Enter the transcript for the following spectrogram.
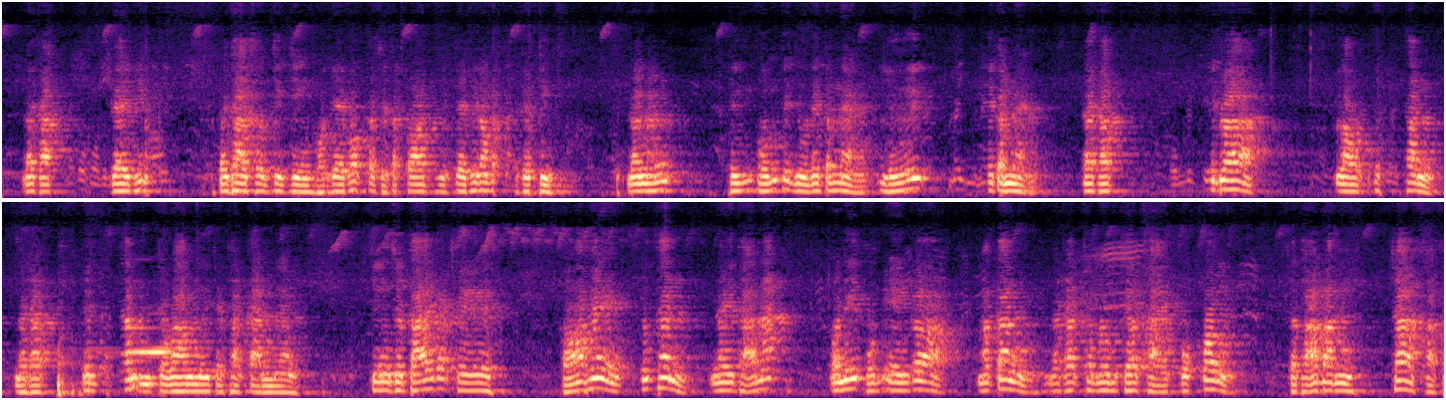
ๆ นะครับใจพี่ ประชาชนจริงๆของใจพวกเกษตรกรคือใจพี่น้องประชาชนจริงดังนั้นถึงผมจะอยู่ในตำแหน่งหรือไม่อยู่ในตำแหน่งนะครับผมคิดว่าเราท่านนะครับเป็นท่านจะวางมือจากทางการเมืองสิ่งสุดท้ายก็คือ ขอให้ทุกท่านในฐานะ วันนี้ผมเองก็มาตั้งนะครับชมรมเครือข่ายปกป้อง สถาบันชาติศาส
